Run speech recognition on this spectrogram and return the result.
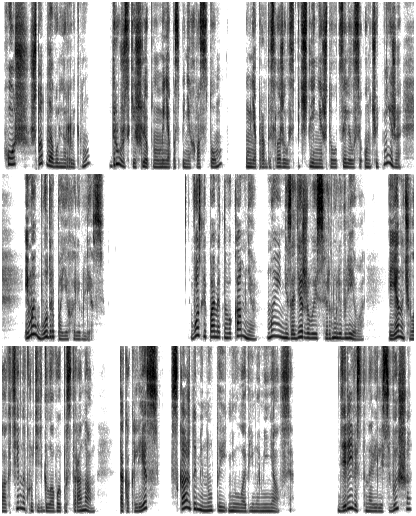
Хош что-то довольно рыкнул, дружески шлепнул меня по спине хвостом, у меня, правда, сложилось впечатление, что целился он чуть ниже, и мы бодро поехали в лес. Возле памятного камня мы, не задерживаясь, свернули влево, и я начала активно крутить головой по сторонам, так как лес с каждой минутой неуловимо менялся. Деревья становились выше,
